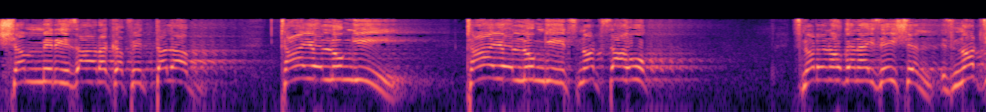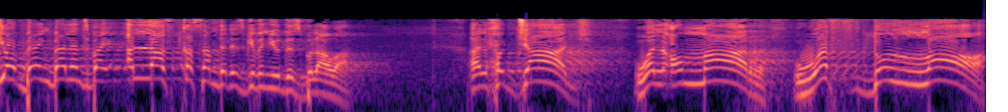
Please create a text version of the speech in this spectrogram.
Shammir izaraka fit talab. Tie your lungi. Tie your lungi. It's not SAHUC. It's not an organization. It's not your bank balance by Allah's qasam that has given you this bulawa. Al-Hujjaj wal-Ummar wafdullah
